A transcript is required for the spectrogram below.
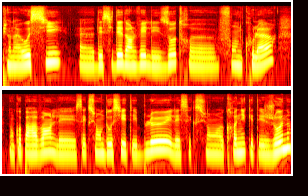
Puis on a aussi euh, décidé d'enlever les autres euh, fonds de couleur. Donc auparavant, les sections dossiers étaient bleues et les sections euh, chroniques étaient jaunes.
